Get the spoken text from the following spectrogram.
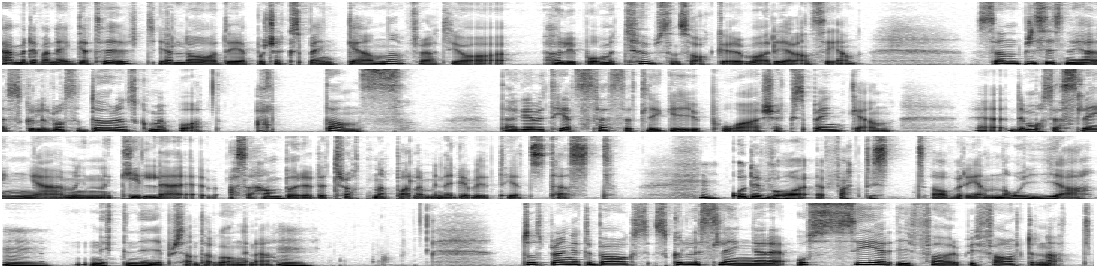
äh, men det var negativt. Jag la det på köksbänken för att jag höll ju på med tusen saker, var redan sen. Sen precis när jag skulle låsa dörren så kom jag på att attans, det här graviditetstestet ligger ju på köksbänken. Eh, Det måste jag slänga. Min kille, alltså han började tröttna på alla mina graviditetstest. Och det var faktiskt av ren noja, Mm. 99% av gångerna. Då sprang jag tillbaks, skulle slänga det och ser i förbifarten att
